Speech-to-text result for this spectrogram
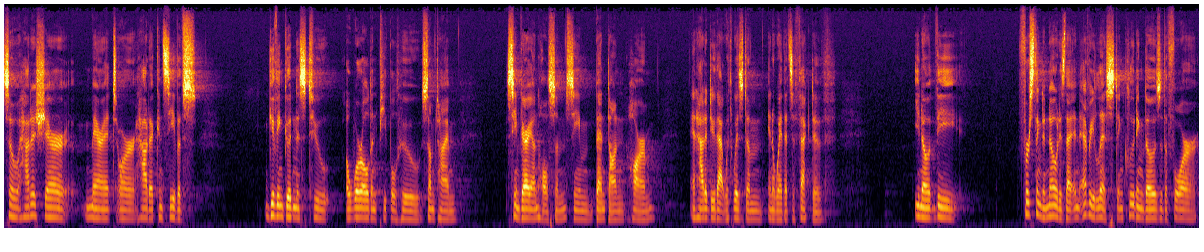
So, how to share merit or how to conceive of giving goodness to a world and people who sometimes seem very unwholesome, seem bent on harm, and how to do that with wisdom in a way that's effective. You know, the first thing to note is that in every list, including those of the four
